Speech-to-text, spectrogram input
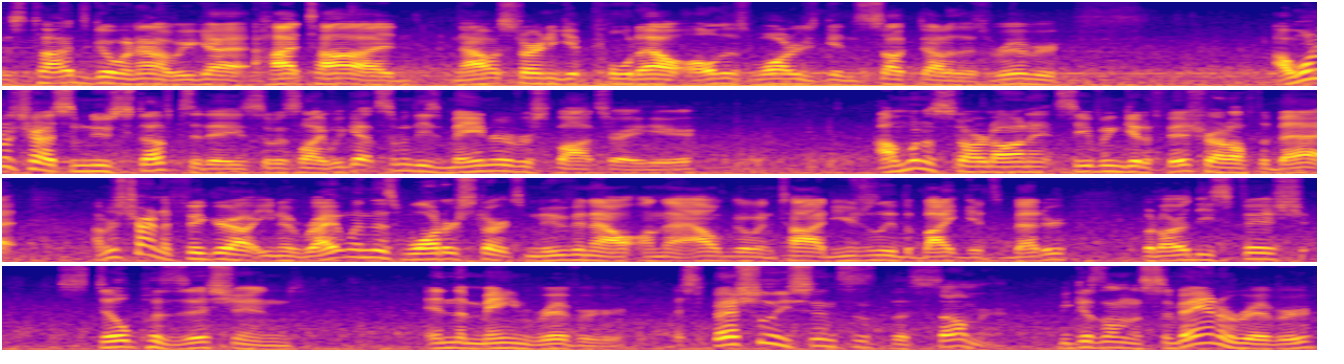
This tide's going out. We got high tide. Now it's starting to get pulled out. All this water is getting sucked out of this river. I want to try some new stuff today. So it's like we got some of these main river spots right here. I'm going to start on it see if we can get a fish right off the bat. I'm just trying to figure out you know right when this water starts moving out on the outgoing tide usually the bite gets better. But are these fish still positioned in the main river especially since it's the summer? Because on the savannah river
